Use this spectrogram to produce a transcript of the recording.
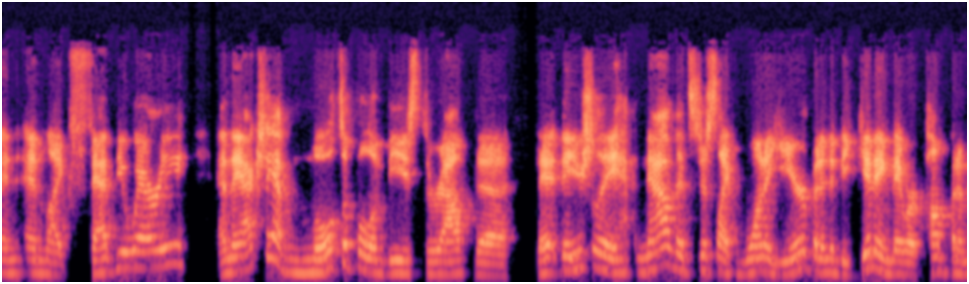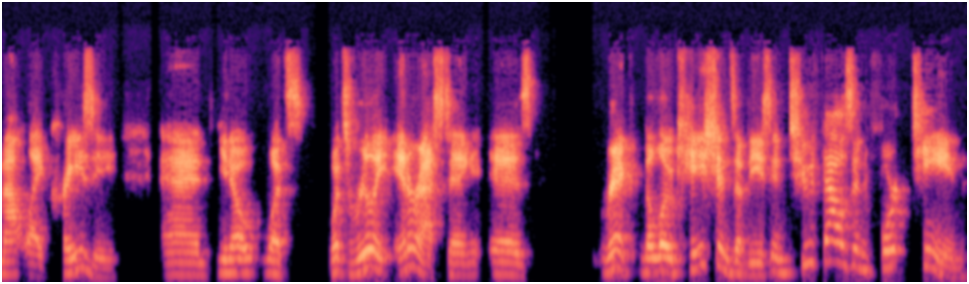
and and like February. And they actually have multiple of these throughout the. They, they usually now that's just like one a year, but in the beginning they were pumping them out like crazy. And you know what's what's really interesting is Rick, the locations of these in 2014,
